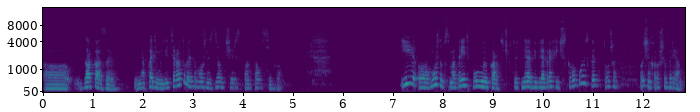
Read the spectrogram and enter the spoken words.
заказа необходимой литературы, это можно сделать через портал Сигла. И э, можно посмотреть полную карточку. То есть для библиографического поиска это тоже очень хороший вариант.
